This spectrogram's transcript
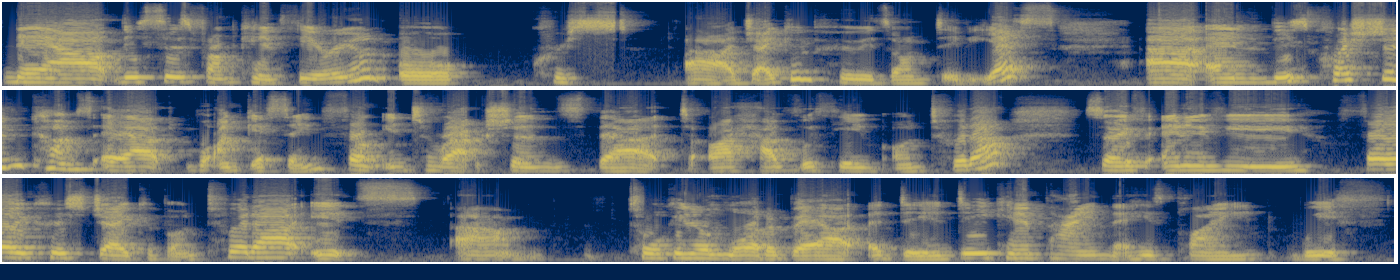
Now, this is from Cantherion or Chris uh, Jacob, who is on DBS. Uh, and this question comes out, well, I'm guessing, from interactions that I have with him on Twitter. So if any of you follow Chris Jacob on Twitter, it's um, talking a lot about a D&D campaign that he's playing with,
